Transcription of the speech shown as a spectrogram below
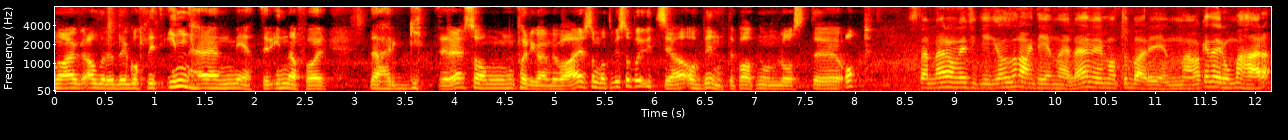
Nå har jeg allerede gått litt inn, en meter innafor det her gitteret som forrige gang vi var her. Så måtte vi stå på utsida og vente på at noen låste opp. Stemmer, og vi fikk ikke så langt inn heller. Vi måtte bare inn Var ikke det rommet her, da?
